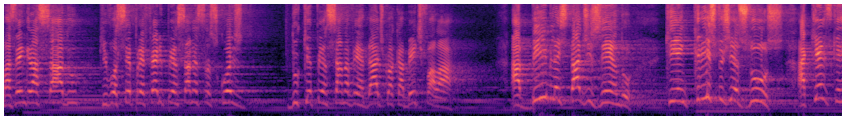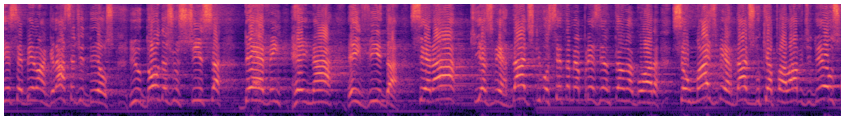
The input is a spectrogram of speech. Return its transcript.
Mas é engraçado que você prefere pensar nessas coisas do que pensar na verdade que eu acabei de falar. A Bíblia está dizendo que em Cristo Jesus, aqueles que receberam a graça de Deus e o dom da justiça devem reinar em vida. Será que as verdades que você está me apresentando agora são mais verdades do que a palavra de Deus?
